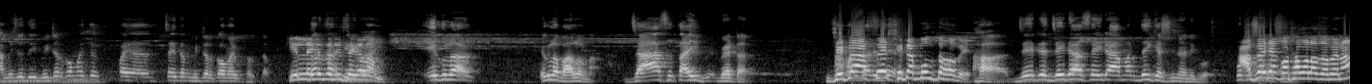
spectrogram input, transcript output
আমি যদি মিটার কমাইতে চাইতাম মিটার কমাই ফেলতাম। কি লেগে নিচে গেলাম? এগুলা এগুলা ভালো না। যা আছে তাই বেটার যেটা আছে সেটা বলতে হবে। হ্যাঁ যেটা যেটা আছে এটা আমার দেখে শুনে নিব। কোনো এটা কথা বলা যাবে না।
